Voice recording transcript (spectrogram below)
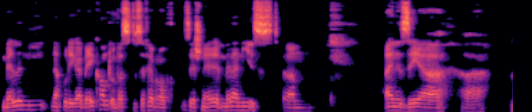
Melanie nach Bodega Bay kommt und was das erfährt man auch sehr schnell. Melanie ist ähm, eine sehr äh,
